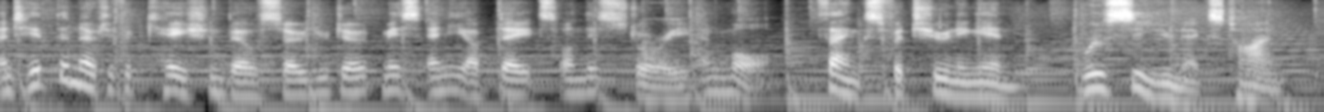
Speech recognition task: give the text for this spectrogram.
and hit the notification bell so you don't miss any updates on this story and more. Thanks for tuning in. We'll see you next time.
